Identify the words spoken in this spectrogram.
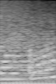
Oh,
